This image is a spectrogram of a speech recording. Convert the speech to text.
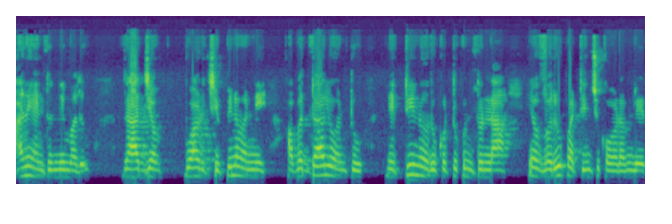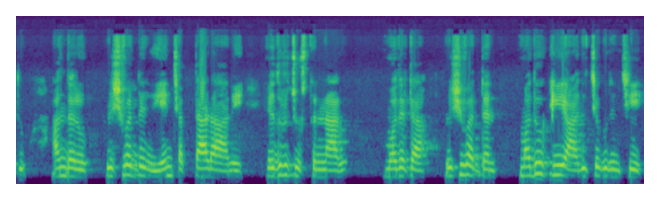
అని అంటుంది మధు. రాజ్యం వాడు చెప్పినవన్నీ అబద్ధాలు అంటూ నెట్టి నోరు కొట్టుకుంటున్నా ఎవ్వరూ పట్టించుకోవడం లేదు. అందరూ విశ్వర్ధన్ ఏం చెప్తాడా అని ఎదురు చూస్తున్నారు. మొదట విశ్వవర్ధన్ మధుకి ఆదిత్య గురించి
